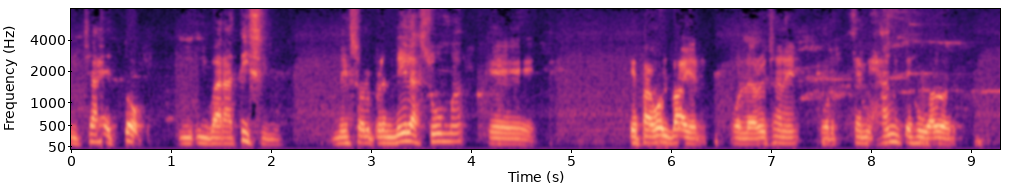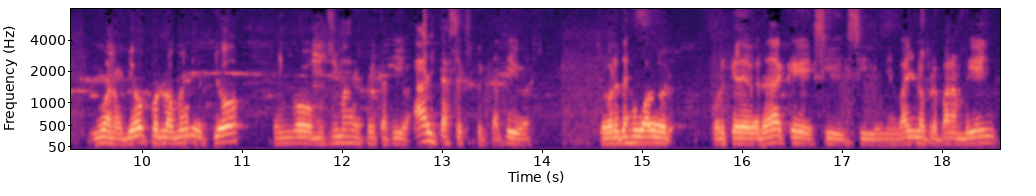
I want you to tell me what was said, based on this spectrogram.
fichaje top y, baratísimo. Me sorprendí la suma que, que pagó el Bayern por Leroy Sané, por semejante jugador. Y bueno, yo por lo menos, yo tengo muchísimas expectativas, altas expectativas sobre este jugador, porque de verdad que si, si en el Bayern lo preparan bien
